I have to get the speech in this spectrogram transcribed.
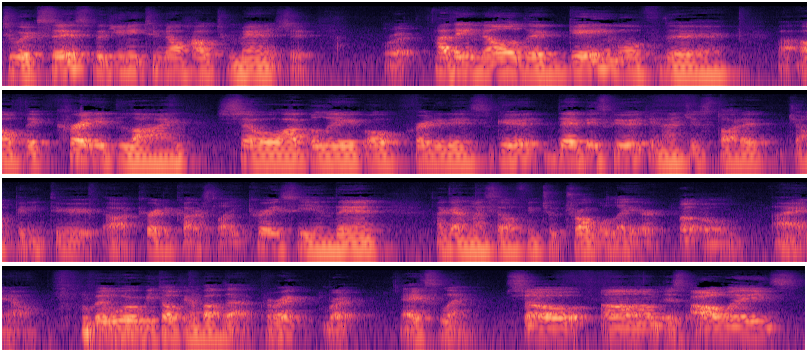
to exist, but you need to know how to manage it. Right. I didn't know the game of the uh, of the credit line, so I believe oh credit is good, debit is good, and I just started jumping into uh, credit cards like crazy, and then I got myself into trouble later. Uh oh. I know, but we'll be talking about that, correct? Right. Excellent. So um, it's always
